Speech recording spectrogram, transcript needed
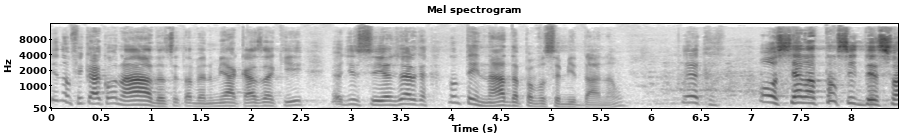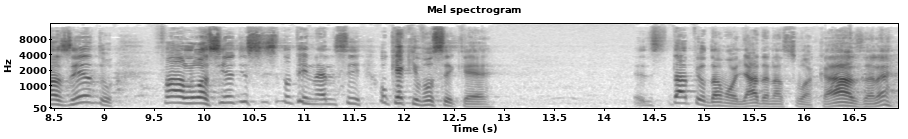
e não ficar com nada. Você está vendo minha casa aqui. Eu disse, Angélica, não tem nada para você me dar, não. Ou se ela está se desfazendo, falou assim, eu disse, não tem nada. Eu disse, o que é que você quer? Eu disse, dá para eu dar uma olhada na sua casa, né?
